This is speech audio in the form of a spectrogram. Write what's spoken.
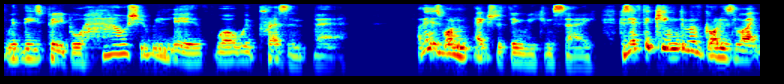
with these people, how should we live while we're present there? I think there's one extra thing we can say. Because if the kingdom of God is like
